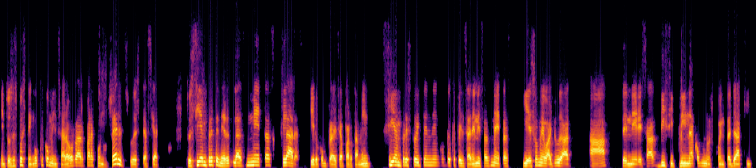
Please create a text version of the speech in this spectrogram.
entonces pues tengo que comenzar a ahorrar para conocer el sudeste asiático. Entonces, siempre tener las metas claras. Quiero comprar ese apartamento. Siempre estoy teniendo que pensar en esas metas y eso me va a ayudar a tener esa disciplina, como nos cuenta Jackie,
